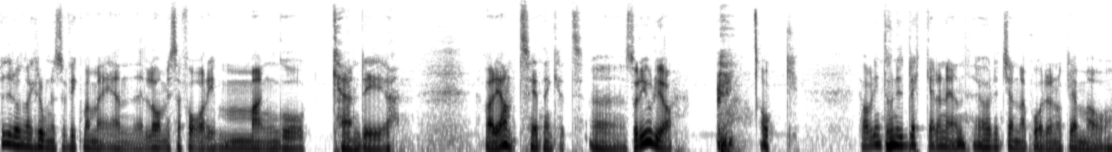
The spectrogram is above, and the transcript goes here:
400 kronor så fick man med en Lami Safari Mango Candy variant helt enkelt. Eh, så det gjorde jag. och jag har väl inte hunnit bläcka den än. Jag har hunnit känna på den och klämma och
